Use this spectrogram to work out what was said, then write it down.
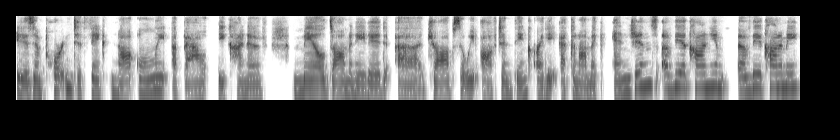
it is important to think not only about the kind of male dominated uh, jobs that we often think are the economic engines of the economy of the economy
